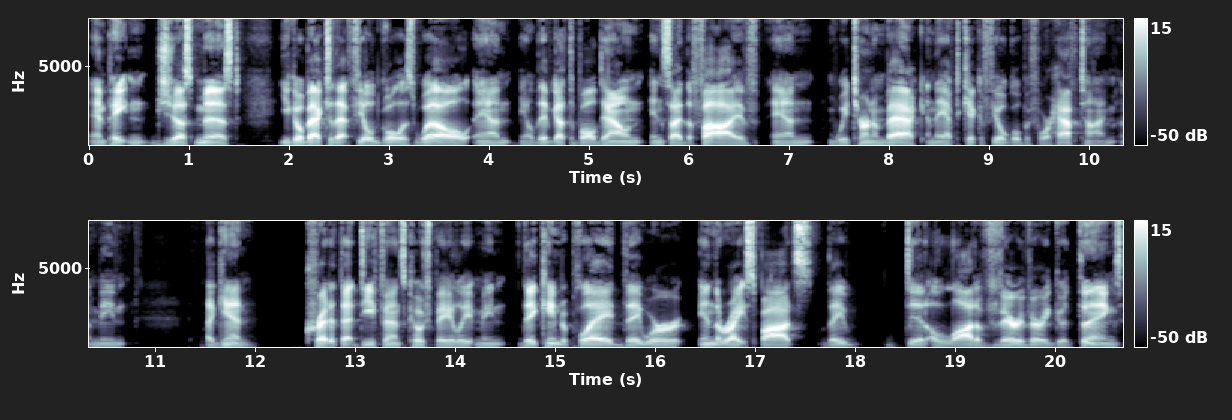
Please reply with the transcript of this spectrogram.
and Peyton just missed. You go back to that field goal as well, and you know they've got the ball down inside the five, and we turn them back, and they have to kick a field goal before halftime. I mean, again, credit that defense, Coach Bailey. I mean, they came to play. They were in the right spots. They did a lot of very, very good things.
